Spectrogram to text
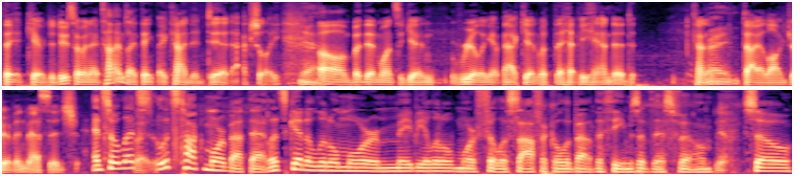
they had cared to do so, and at times I think they kind of did actually, Yeah. um, but then once again reeling it back in with the heavy handed. Kind of Right. dialogue-driven message. And so let's But- let's talk more about that. Let's get a little more, maybe a little more philosophical about the themes of this film. Yeah. So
